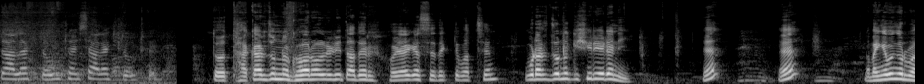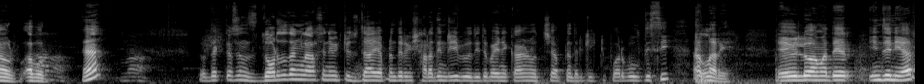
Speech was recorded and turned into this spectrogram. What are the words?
চাল একটা উঠাইছে আর একটা উঠাই। তো থাকার জন্য ঘর অলরেডি তাদের হয়ে গেছে দেখতে পাচ্ছেন। ওটার জন্য কি সিঁড়ি এটা নি? হ্যাঁ? হ্যাঁ? না ভেঙে ভেঙে আবার আবার। হ্যাঁ? তো দেখতেছেন দরজা জানলা আছেন আমি একটু যাই আপনাদেরকে সারাদিন রিভিউ দিতে পারি না কারণ হচ্ছে আপনাদেরকে একটু পর বলতেছি। আল্লাহ রে এই হইল আমাদের ইঞ্জিনিয়ার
